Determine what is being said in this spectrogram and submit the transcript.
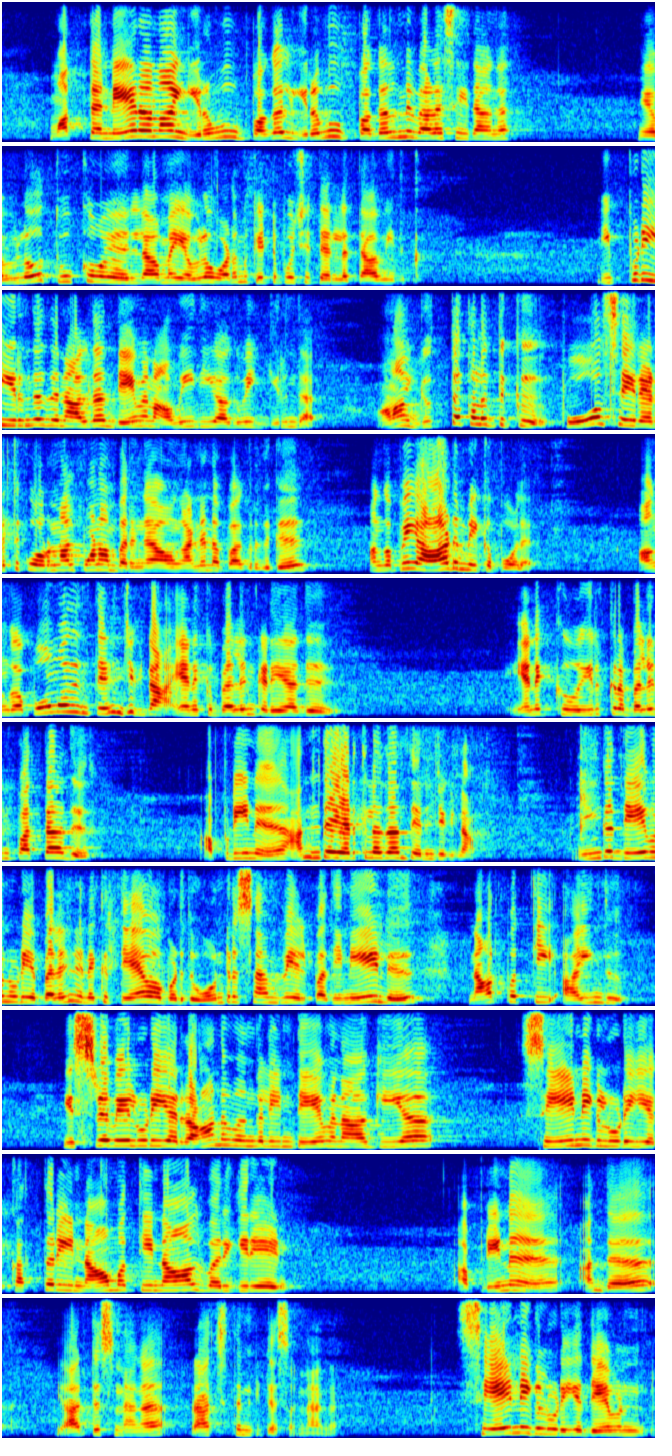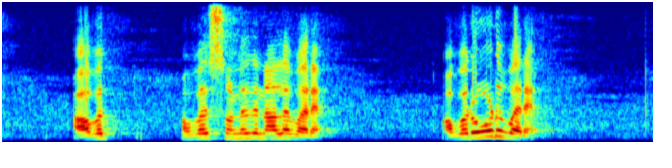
மற்ற நேரம்லாம் இரவு பகல் இரவு பகல்னு வேலை செய்தாங்க. எவ்வளோ தூக்கம் இல்லாமல் எவ்வளோ உடம்பு கெட்டு போச்சு தெரில தாவிதுக்கு இப்படி இருந்ததுனால தான் தேவன் அமைதியாகவே இருந்தார். ஆனால் யுத்த களத்துக்கு போர் செய்கிற இடத்துக்கு ஒரு நாள் போனால் பாருங்கள் அவங்க அண்ணனை பார்க்குறதுக்கு. அங்கே போய் ஆடு மேய்க்க போல. அங்கே போகும்போது தெரிஞ்சுக்கிட்டான் எனக்கு பெலன் கிடையாது. எனக்கு இருக்கிற பெலன் பத்தாது. அப்படின்னு அந்த இடத்துல தான் தெரிஞ்சுக்கிட்டான். இங்கே தேவனுடைய பலன் எனக்கு தேவைப்படுது. ஒன்று சாம்வேல் பதினேழு நாற்பத்தி ஐந்து. இஸ்ரவேலுடைய இராணுவங்களின் தேவனாகிய சேனைகளுடைய கத்தரி நாமத்தினால் வருகிறேன். அப்படின்னு அந்த யார்கிட்ட சொன்னாங்க? ராட்சதன்கிட்ட சொன்னாங்க. சேனைகளுடைய தேவன் அவர் அவர் சொன்னதுனால வரேன். அவரோடு வரேன்.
